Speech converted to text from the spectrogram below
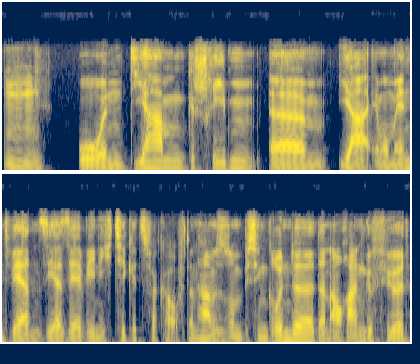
Mhm. Und die haben geschrieben, ähm, ja, im Moment werden sehr, sehr wenig Tickets verkauft. Dann haben sie so ein bisschen Gründe dann auch angeführt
